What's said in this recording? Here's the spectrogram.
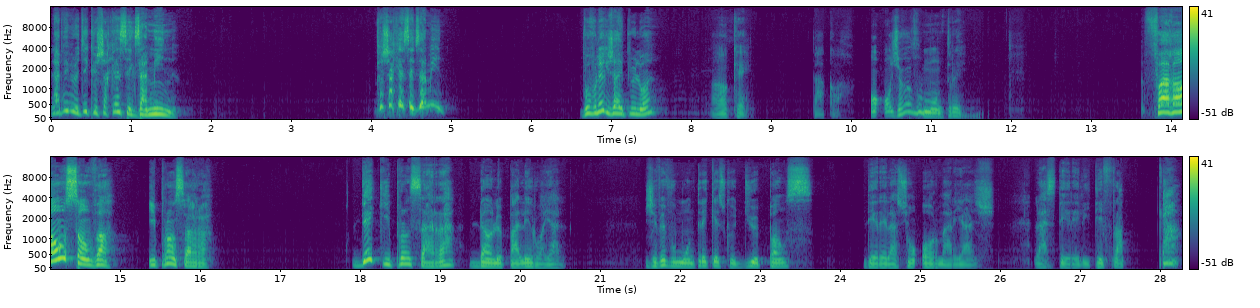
La Bible dit que chacun s'examine. Que chacun s'examine. Vous voulez que j'aille plus loin? Ok. D'accord. je vais vous montrer. Pharaon s'en va. Il prend Sarah. Dès qu'il prend Sarah dans le palais royal, je vais vous montrer qu'est-ce que Dieu pense des relations hors mariage. La stérilité frappe pas.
